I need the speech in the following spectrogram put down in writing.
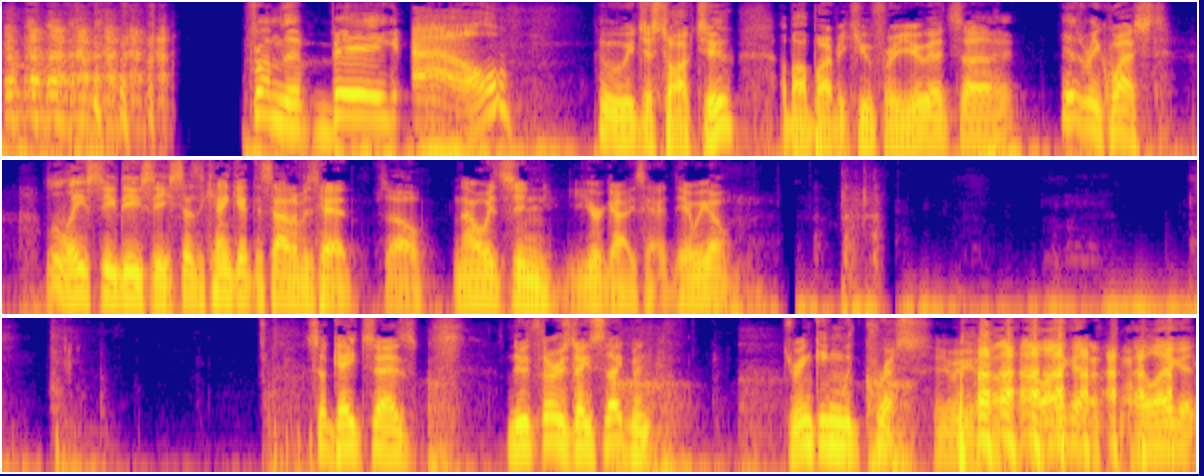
From the Big Al, who we just talked to about barbecue for you, it's uh, his request. A little ACDC says he can't get this out of his head. So now it's in your guy's head. Here we go. So Kate says, new Thursday segment, drinking with Chris. Here we go. I like it. I like it.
